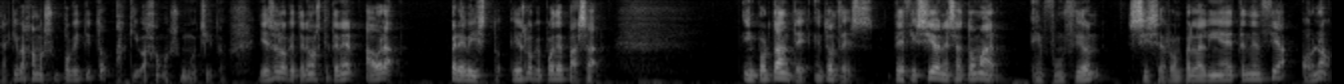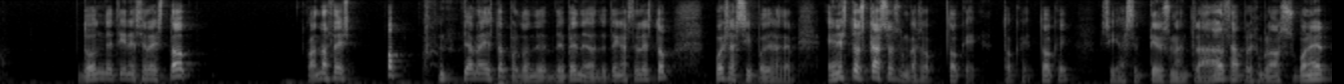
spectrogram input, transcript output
De aquí bajamos un poquitito, aquí bajamos un muchito. Y eso es lo que tenemos que tener ahora previsto, es lo que puede pasar. Importante, entonces, decisiones a tomar en función si se rompe la línea de tendencia o no. ¿Dónde tienes el stop? Cuando haces pop, ya no hay stop, pues donde, depende de donde tengas el stop, pues así puedes hacer. En estos casos, un caso toque, toque, toque, si tienes una entrada alza, por ejemplo, vamos a suponer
